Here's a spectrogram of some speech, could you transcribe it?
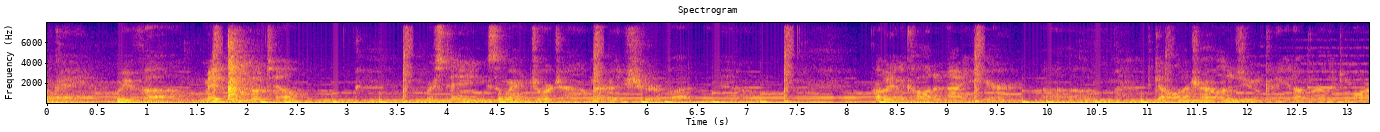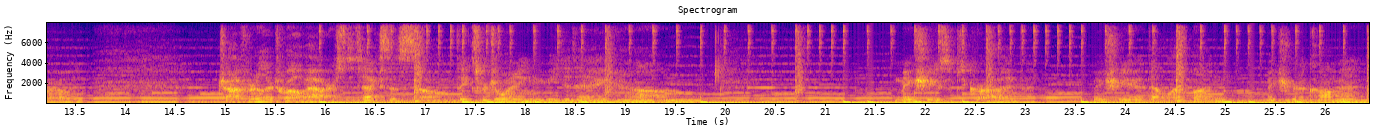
Okay, we've uh, made it to the motel. We're staying somewhere in Georgia. I'm not really sure, but um, probably gonna call it a night here. Um, got a lot of traveling to do. Gonna get up early tomorrow and drive for another 12 hours to Texas. So thanks for joining me today. Um, make sure you subscribe. Make sure you hit that like button. Make sure to comment.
